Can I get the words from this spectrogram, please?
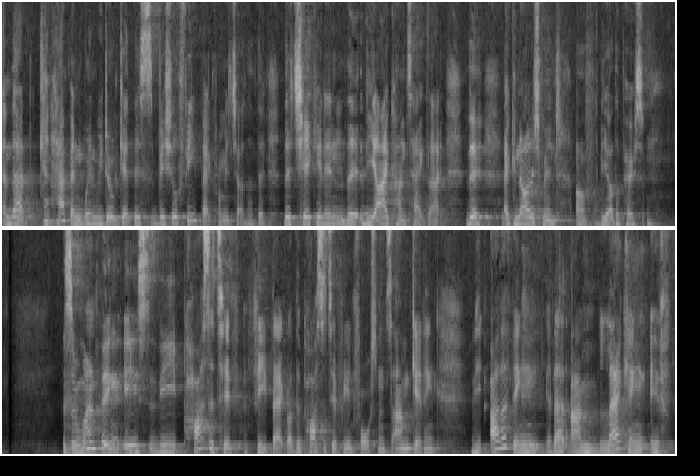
And that can happen when we don't get this visual feedback from each other the, the checking in, the, the eye contact, the, the acknowledgement of the other person. So, one thing is the positive feedback or the positive reinforcements I'm getting. The other thing that I'm lacking if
